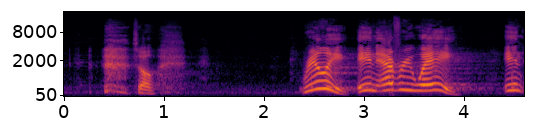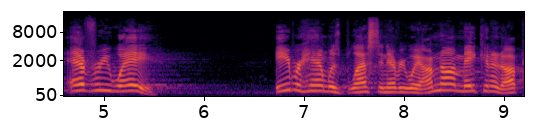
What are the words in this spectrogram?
so, Really, in every way. In every way. Abraham was blessed in every way. I'm not making it up.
